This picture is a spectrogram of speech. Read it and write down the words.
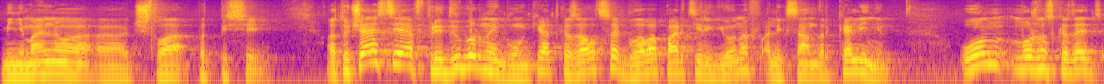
минимального э, числа подписей. От участия в предвыборной гонке отказался глава партии регионов Александр Калинин. Он, можно сказать,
